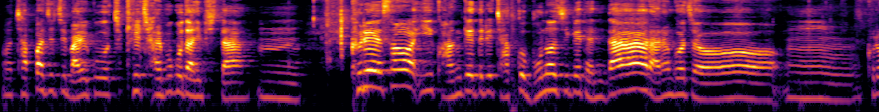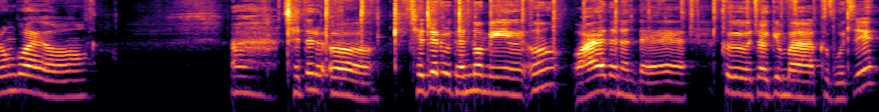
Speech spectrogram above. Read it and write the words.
어, 자빠지지 말고 길 잘 보고 다닙시다. 음, 그래서 이 관계들이 자꾸 무너지게 된다라는 거죠. 음, 그런 거예요. 아 제대로 어, 제대로 된 놈이 어? 와야 되는데 그 저기 막 그 뭐지?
